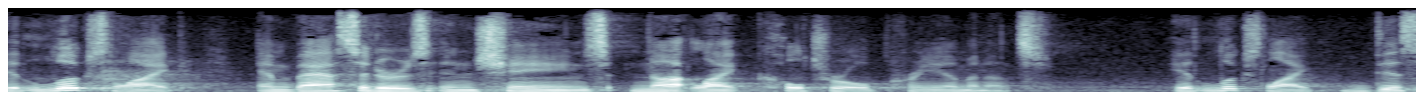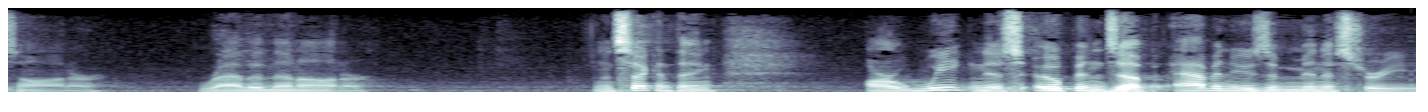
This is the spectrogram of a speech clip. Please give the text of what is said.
It looks like ambassadors in chains, not like cultural preeminence. It looks like dishonor rather than honor. And second thing, our weakness opens up avenues of ministry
